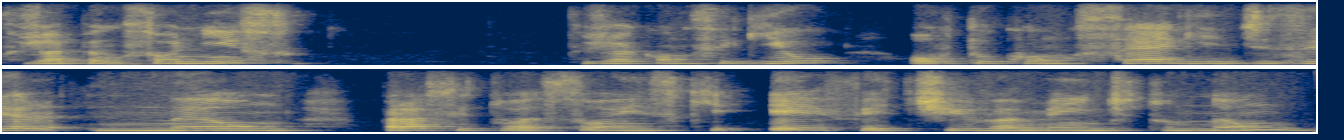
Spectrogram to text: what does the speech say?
Tu já pensou nisso? Tu já conseguiu ou tu consegue dizer não para situações que efetivamente tu não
